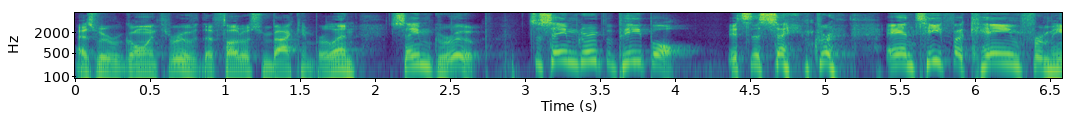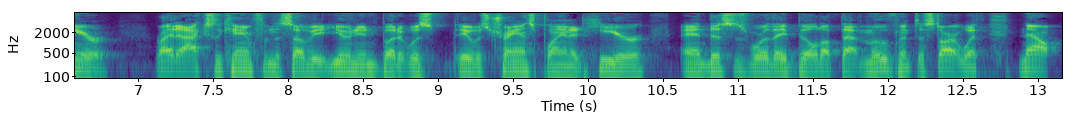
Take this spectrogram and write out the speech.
as we were going through the photos from back in Berlin, same group. It's the same group of people. It's the same group. Antifa came from here right? It actually came from the Soviet Union, but it was it was transplanted here, and this is where they built up that movement to start with. Now,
